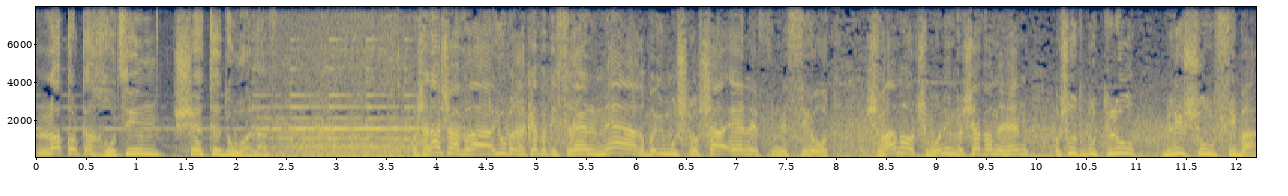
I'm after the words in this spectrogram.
לא כל כך רוצים שתדעו עליו. בשנה שעברה היו ברכבת ישראל 143 אלף נסיעות. 787 מהן פשוט בוטלו בלי שום סיבה.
